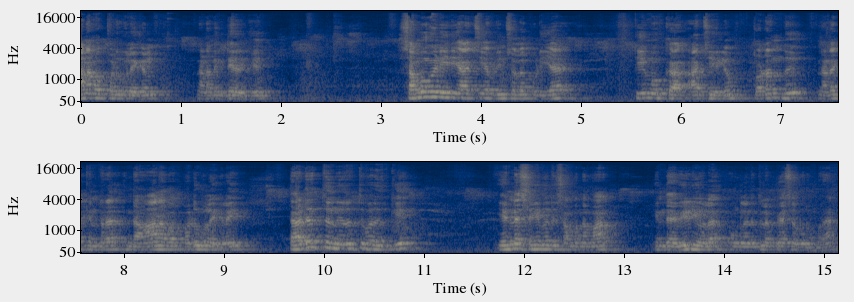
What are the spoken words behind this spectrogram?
ஆணவ படுகொலைகள் நடந்துக்கிட்டே இருக்குது சமூக நீதி ஆட்சி அப்படின்னு சொல்லக்கூடிய திமுக ஆட்சியிலும் தொடர்ந்து நடக்கின்ற இந்த ஆணவ படுகொலைகளை தடுத்து நிறுத்துவதற்கு என்ன செய்வது சம்பந்தமாக இந்த வீடியோவில் உங்களிடத்தில் பேச விரும்புகிறேன்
